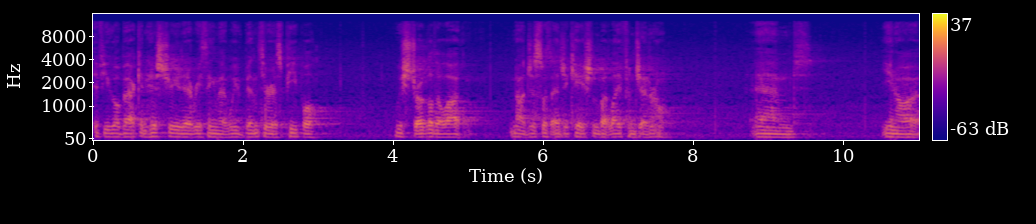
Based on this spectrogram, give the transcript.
if you go back in history to everything that we've been through as people, we struggled a lot, not just with education, but life in general. And, you know,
